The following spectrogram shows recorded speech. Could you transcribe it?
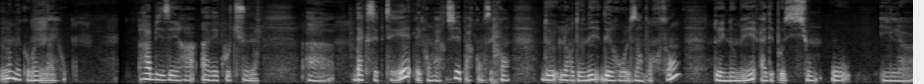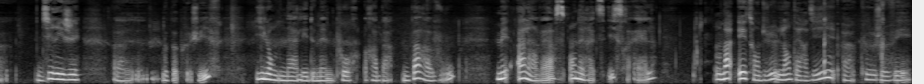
Lo Mekomaminaihu. Rabbi Zeira avait coutume euh, d'accepter les convertis et par conséquent de leur donner des rôles importants, de les nommer à des positions où ils euh, dirigeaient euh, le peuple juif. Il en allait de même pour Rabat Baravou, mais à l'inverse, en Eretz Israël, on a étendu l'interdit que je vais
